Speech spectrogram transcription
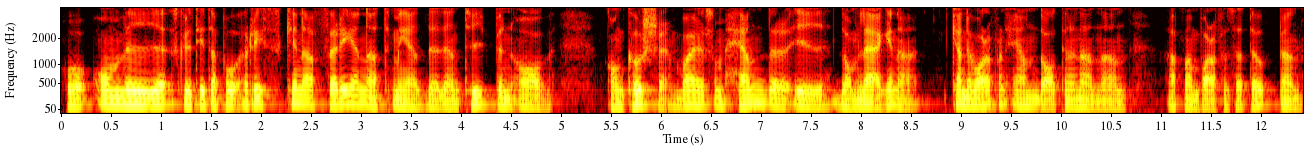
Och om vi skulle titta på riskerna förenat med den typen av konkurser. Vad är det som händer i de lägena? Kan det vara från en dag till en annan att man bara får sätta upp en,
